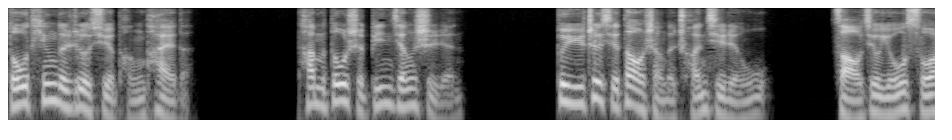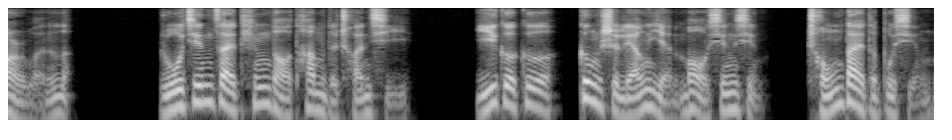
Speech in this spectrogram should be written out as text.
都听得热血澎湃的，他们都是滨江市人，对于这些道上的传奇人物，早就有所耳闻了。如今再听到他们的传奇，一个个更是两眼冒星星，崇拜的不行。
